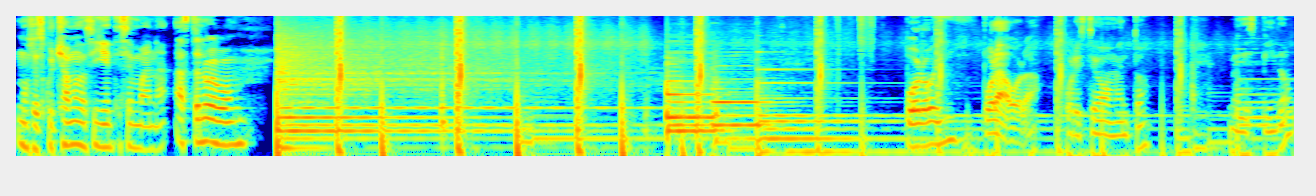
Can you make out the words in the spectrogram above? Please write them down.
Nos escuchamos la siguiente semana. Hasta luego. Por hoy, por ahora, por este momento, me despido.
